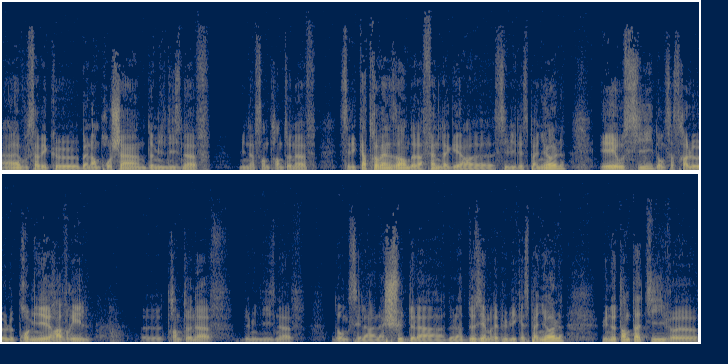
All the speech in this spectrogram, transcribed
Hein. vous savez que ben, l'an prochain, 2019, 1939, c'est les 80 ans de la fin de la guerre euh, civile espagnole. Et aussi, donc ça sera le, 1er avril 39, euh, 2019, donc c'est la, chute de la, de la, Deuxième République espagnole. Une tentative euh,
